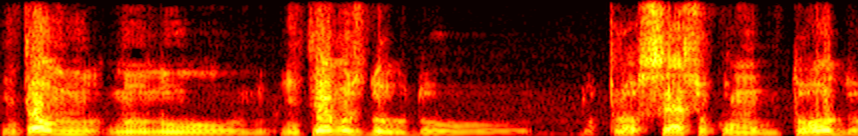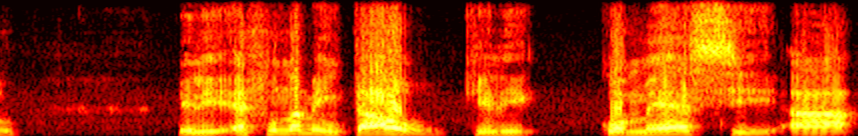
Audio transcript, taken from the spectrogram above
Então, no, no, em termos do, do, do processo como um todo, ele é fundamental que ele comece a,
